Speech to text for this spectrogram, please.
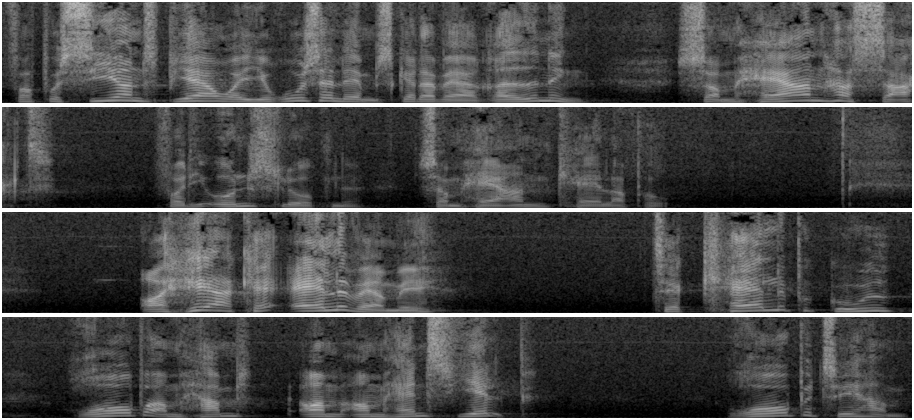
For på Sions bjerg og i Jerusalem skal der være redning, som Herren har sagt for de undslupne, som Herren kalder på. Og her kan alle være med til at kalde på Gud, råbe om, ham, om, om hans hjælp, råbe til ham,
